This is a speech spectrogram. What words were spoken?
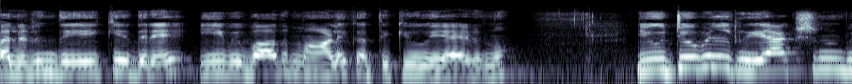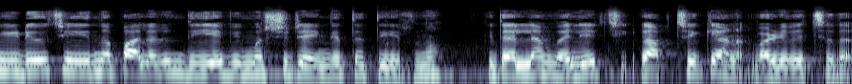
പലരും ദിയയ്ക്കെതിരെ ഈ വിവാദം ആളി കത്തിക്കുകയായിരുന്നു യൂട്യൂബിൽ റിയാക്ഷൻ വീഡിയോ ചെയ്യുന്ന പലരും ദിയെ വിമർശിച്ച് രംഗത്തെത്തിയിരുന്നു. ഇതെല്ലാം വലിയ ചർച്ചയ്ക്കാണ് വഴിവെച്ചത്.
